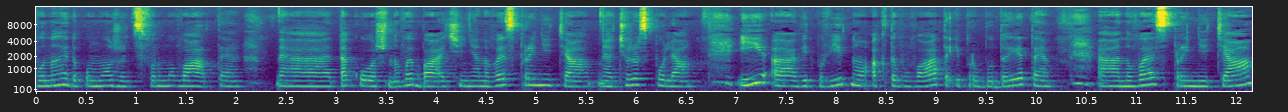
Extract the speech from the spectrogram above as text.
Вони допоможуть сформувати е, також нове бачення, нове сприйняття через поля і відповідно активувати і пробудити нове сприйняття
